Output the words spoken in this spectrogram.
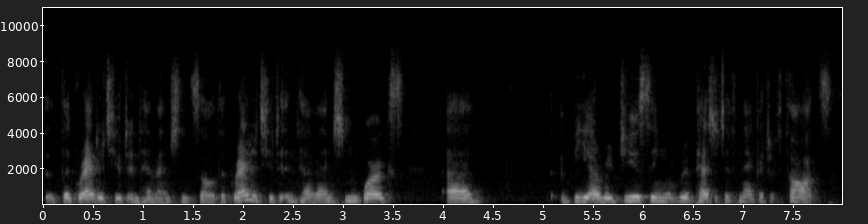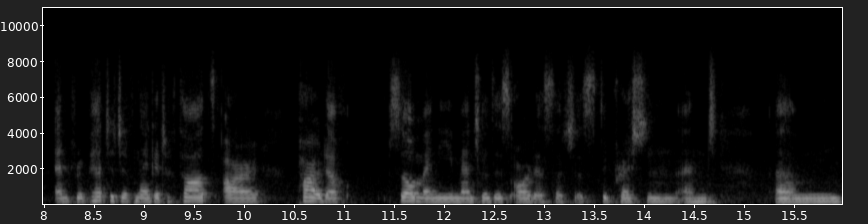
the gratitude intervention. So the gratitude intervention works uh, via reducing repetitive negative thoughts. And repetitive negative thoughts are part of so many mental disorders such as depression and um,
